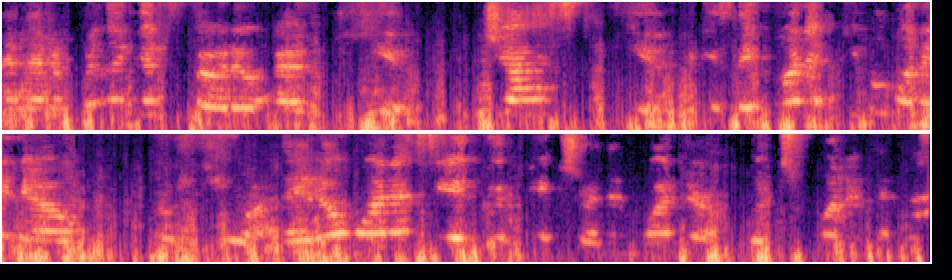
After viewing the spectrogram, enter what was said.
and then a really good photo of you, just you, because they want it. People want to know who you are. They don't want to see a good picture and then wonder which one of them is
